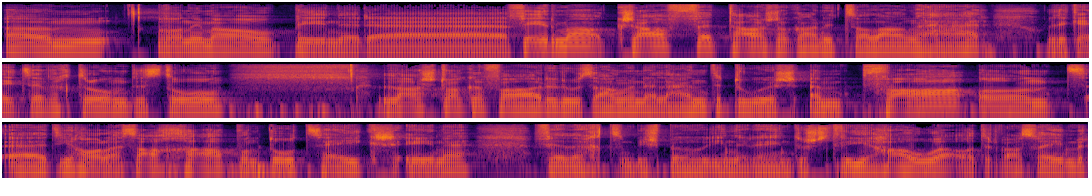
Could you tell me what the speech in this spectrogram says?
Ähm, wo ich mal bei einer äh, Firma gearbeitet habe, ist noch gar nicht so lange her. Und da geht es einfach darum, dass du Lastwagenfahrer aus anderen Ländern tust empfangen und äh, die holen Sachen ab und du zeigst ihnen, vielleicht zum Beispiel in einer Industriehalle oder was auch immer,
